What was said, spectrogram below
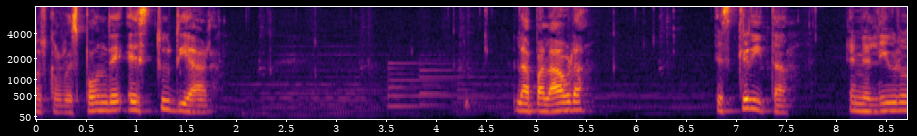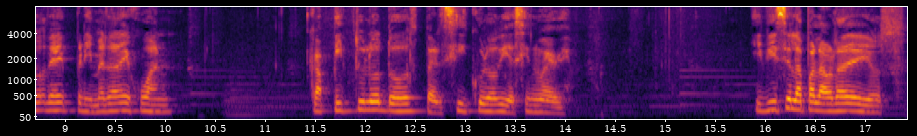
nos corresponde estudiar la palabra escrita en el libro de Primera de Juan, capítulo 2, versículo 19. Y dice la palabra de Dios,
